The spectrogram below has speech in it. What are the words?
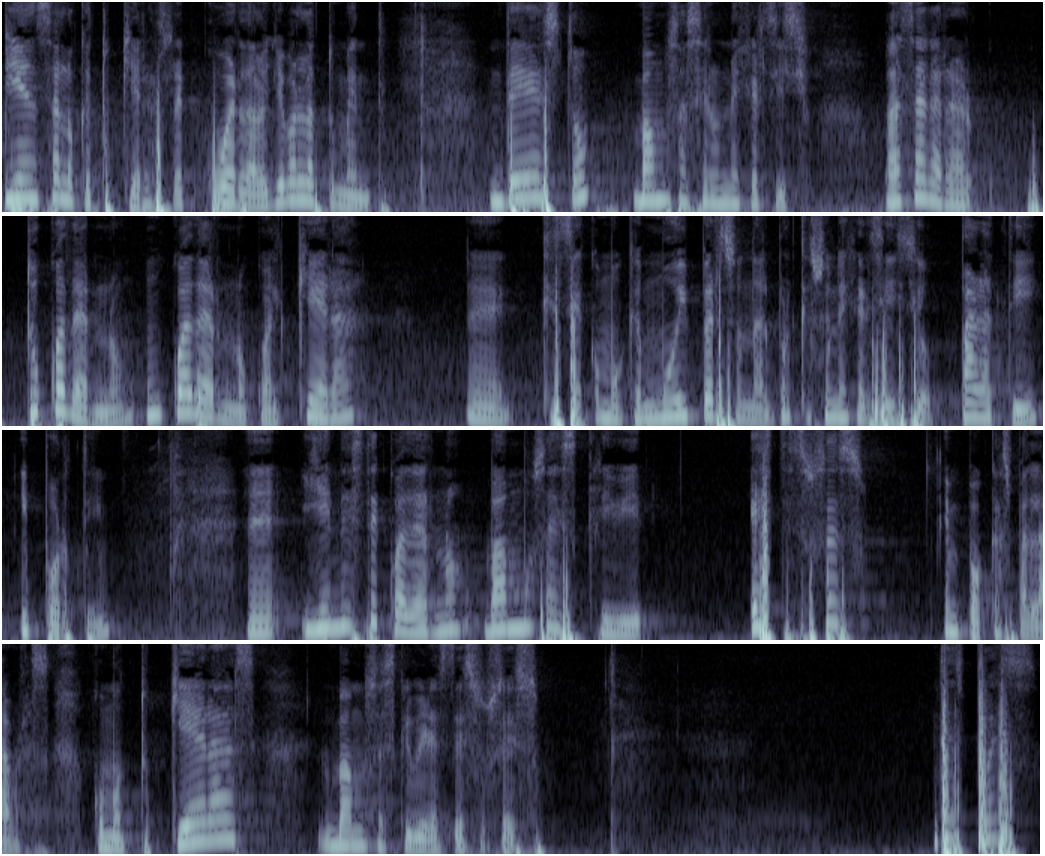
piensa lo que tú quieras, recuérdalo, llévalo a tu mente. De esto vamos a hacer un ejercicio. Vas a agarrar tu cuaderno, un cuaderno cualquiera, eh, que sea como que muy personal, porque es un ejercicio para ti y por ti. Eh, y en este cuaderno vamos a escribir este suceso, en pocas palabras, como tú quieras, vamos a escribir este suceso. Después,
